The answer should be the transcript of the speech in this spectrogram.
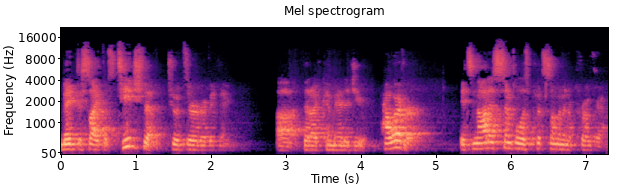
Make disciples, teach them to observe everything uh, that I've commanded you. However, it's not as simple as put someone in a program,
